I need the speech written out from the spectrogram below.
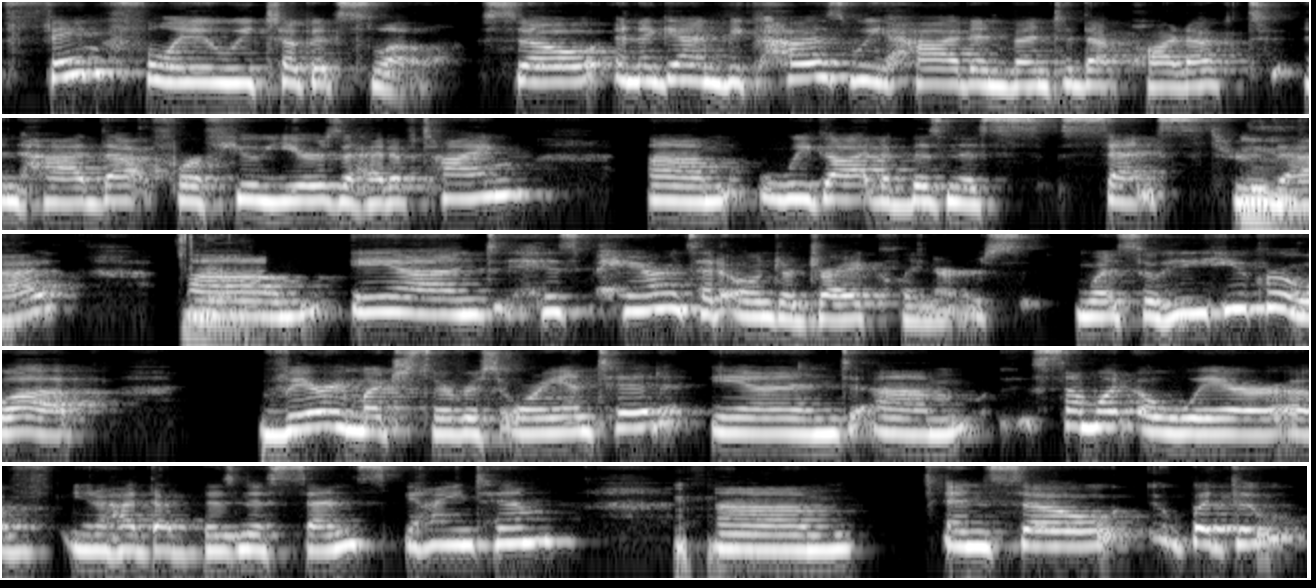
thankfully, we took it slow. So, and again, because we had invented that product and had that for a few years ahead of time, um, we got a business sense through mm. that. Yeah. Um, and his parents had owned a dry cleaners. So he, he grew up very much service oriented and um, somewhat aware of, you know, had that business sense behind him. Mm-hmm. Um, and so, but the,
